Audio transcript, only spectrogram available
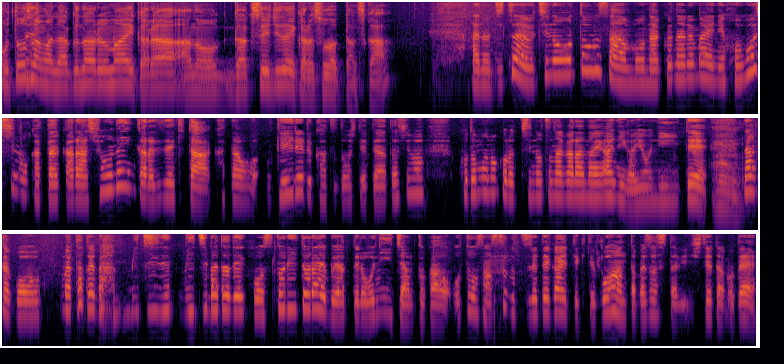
お父さんが亡くなる前からあの学生時代からそうだったんですか？あの、実はうちのお父さんも亡くなる前に保護司の方から少年院から出てきた方を受け入れる活動をしてて、私は子供の頃血のつながらない兄が4人いて、うん。なんかこう、まあ、例えば道で、道端でこうストリートライブやってるお兄ちゃんとかお父さんすぐ連れて帰ってきてご飯食べさせたりしてたので、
